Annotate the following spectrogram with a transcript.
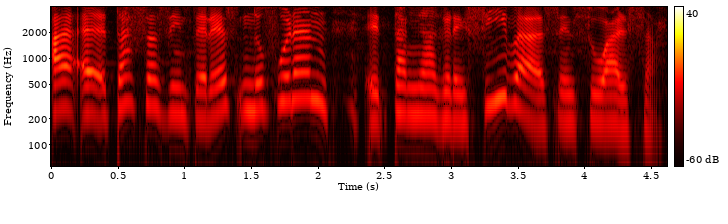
a, a, tasas de interés no fueran eh, tan agresivas en su alza?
